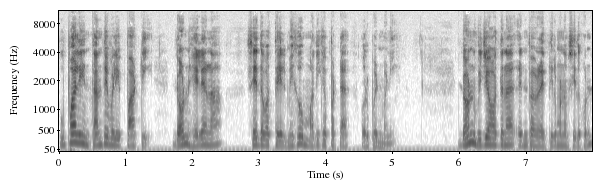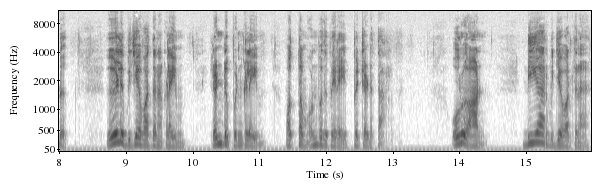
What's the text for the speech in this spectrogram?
உப்பாலியின் தந்தை வழி பாட்டி டொன் ஹெலனா சேதவத்தையில் மிகவும் மதிக்கப்பட்ட ஒரு பெண்மணி. டொன் விஜயவர்தன என்பவரை திருமணம் செய்து கொண்டு ஏழு விஜயவர்தனக்களையும் ரெண்டு பெண்களையும் மொத்தம் ஒன்பது பேரை பெற்றெடுத்தார். ஒரு ஆண் டிஆர் விஜயவர்தன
